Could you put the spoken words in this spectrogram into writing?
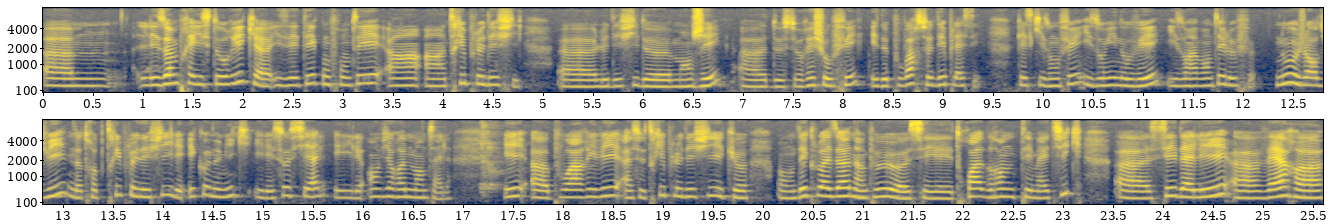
les hommes préhistoriques, ils étaient confrontés à un triple défi. Euh, le défi de manger, euh, de se réchauffer et de pouvoir se déplacer. Qu'est-ce qu'ils ont fait? Ils ont innové, ils ont inventé le feu. Nous, aujourd'hui, notre triple défi, il est économique, il est social et il est environnemental. Et euh, pour arriver à ce triple défi et qu'on décloisonne un peu ces trois grandes thématiques, c'est d'aller vers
